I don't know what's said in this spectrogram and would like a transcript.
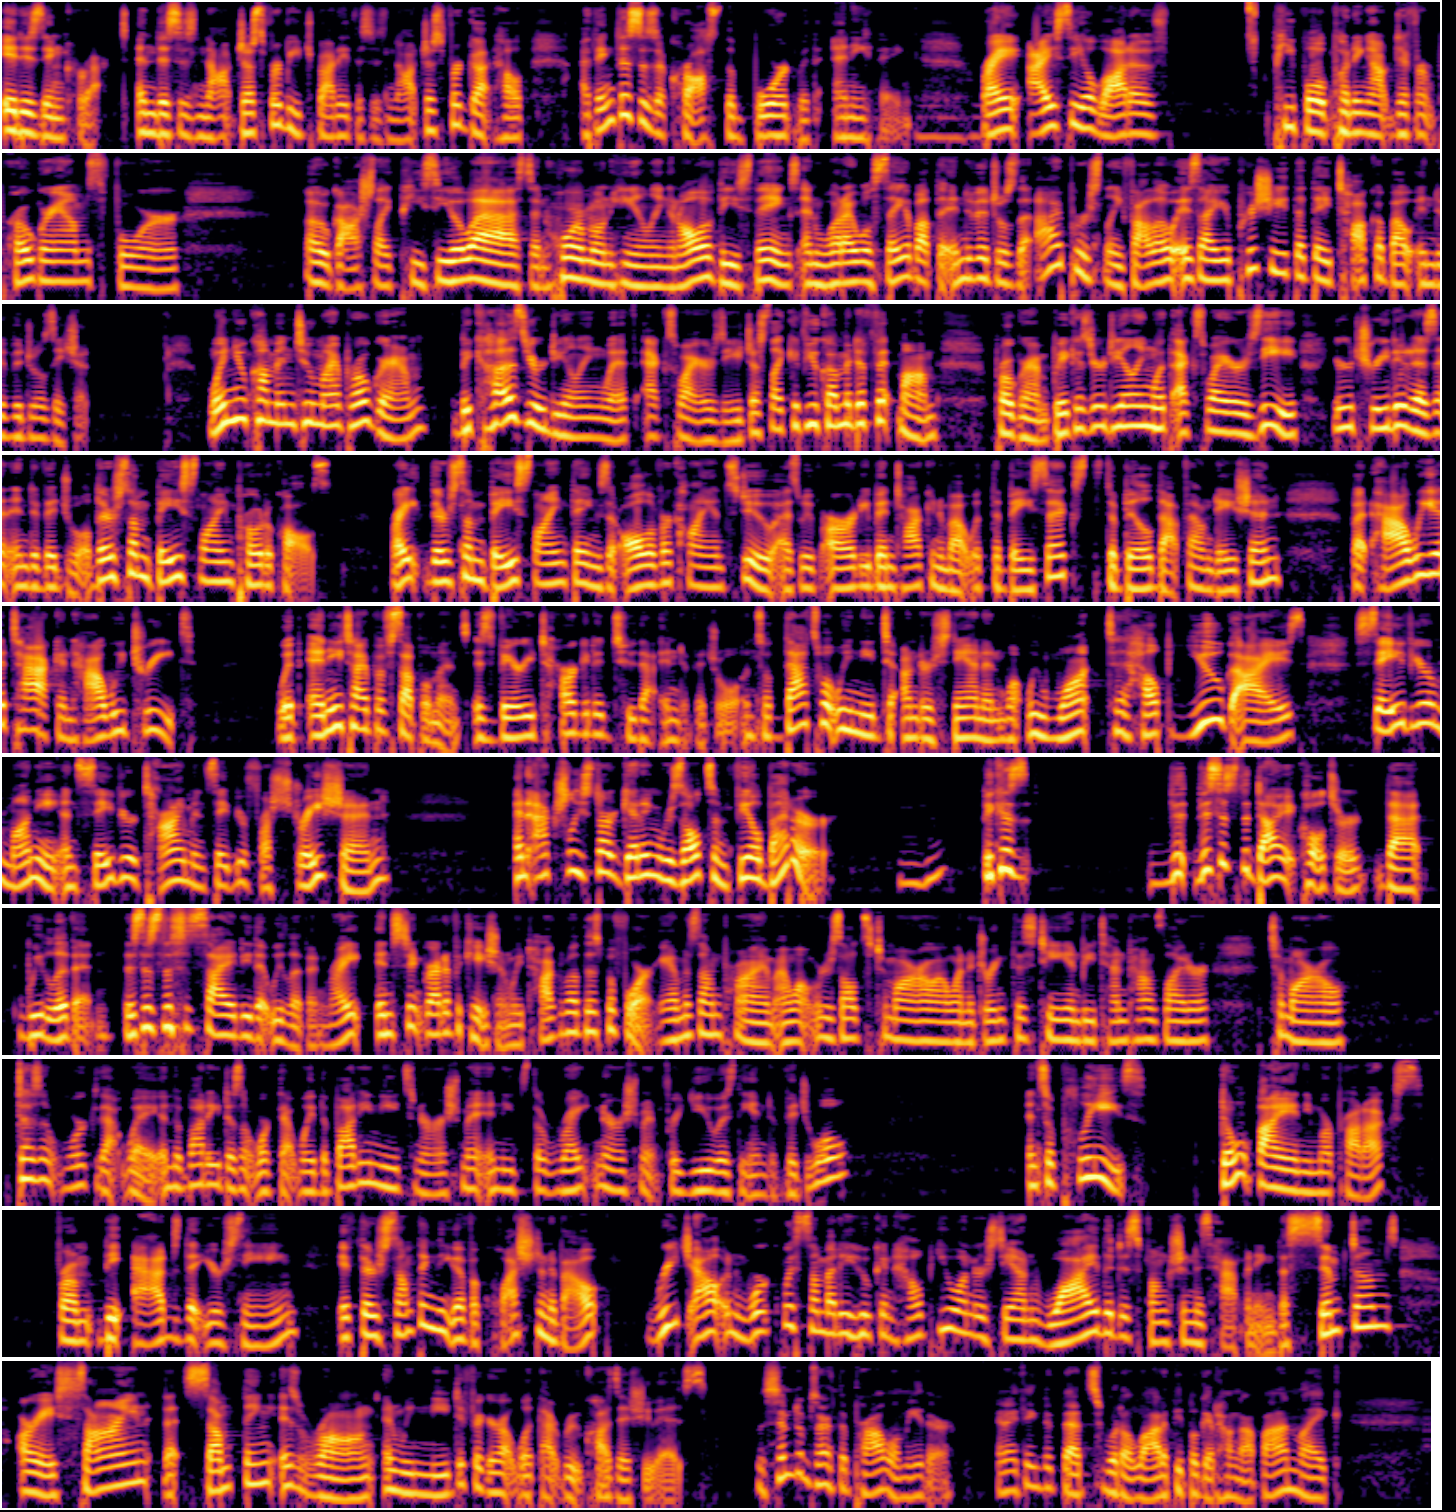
it is incorrect. And this is not just for Beachbody. This is not just for gut health. I think this is across the board with anything, mm-hmm. right? I see a lot of people putting out different programs for oh gosh, like PCOS and hormone healing and all of these things. And what I will say about the individuals that I personally follow is I appreciate that they talk about individualization when you come into my program, because you're dealing with X, Y, or Z, just like if you come into FitMom program, because you're dealing with X, Y, or Z, you're treated as an individual. There's some baseline protocols, right? There's some baseline things that all of our clients do, as we've already been talking about with the basics to build that foundation. But how we attack and how we treat with any type of supplements is very targeted to that individual. And so that's what we need to understand and what we want to help you guys save your money and save your time and save your frustration and actually start getting results and feel better. Mm-hmm. Because th- this is the diet culture that we live in. This is the society that we live in, right? Instant gratification. We talked about this before. Amazon Prime. I want results tomorrow. I want to drink this tea and be 10 pounds lighter tomorrow. Doesn't work that way. And the body doesn't work that way. The body needs nourishment. It needs the right nourishment for you as the individual. And so please don't buy any more products from the ads that you're seeing. If there's something that you have a question about, reach out and work with somebody who can help you understand why the dysfunction is happening. The symptoms are a sign that something is wrong, and we need to figure out what that root cause issue is. The symptoms aren't the problem either. And I think that that's what a lot of people get hung up on. Like,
